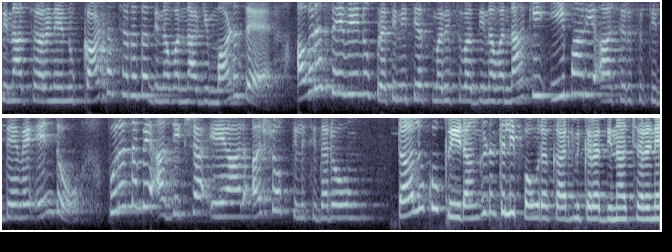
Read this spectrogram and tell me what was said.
ದಿನಾಚರಣೆಯನ್ನು ಕಾಟಾಚಾರದ ದಿನವನ್ನಾಗಿ ಮಾಡದೆ ಅವರ ಸೇವೆಯನ್ನು ಪ್ರತಿನಿತ್ಯ ಸ್ಮರಿಸುವ ದಿನವನ್ನಾಗಿ ಈ ಬಾರಿ ಆಚರಿಸುತ್ತಿದ್ದೇವೆ ಎಂದು ಪುರಸಭೆ ಅಧ್ಯಕ್ಷ ಎಆರ್ ಅಶೋಕ್ ತಿಳಿಸಿದರು. ತಾಲೂಕು ಕ್ರೀಡಾಂಗಣದಲ್ಲಿ ಪೌರ ಕಾರ್ಮಿಕರ ದಿನಾಚರಣೆ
